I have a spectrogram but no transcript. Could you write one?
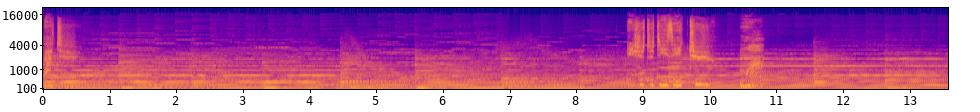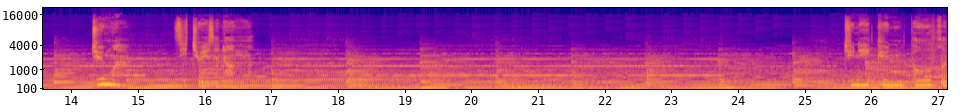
battue. Et je te disais, tu, moi. Tue-moi si tu es un homme. tu n'es qu'une pauvre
